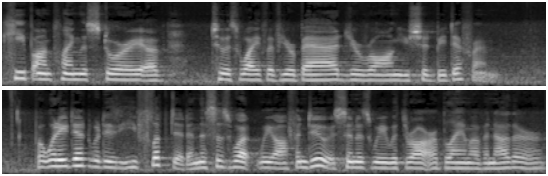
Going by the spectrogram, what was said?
keep on playing the story of to his wife of you're bad, you're wrong, you should be different. But what he did was he flipped it, and this is what we often do. As soon as we withdraw our blame of another,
